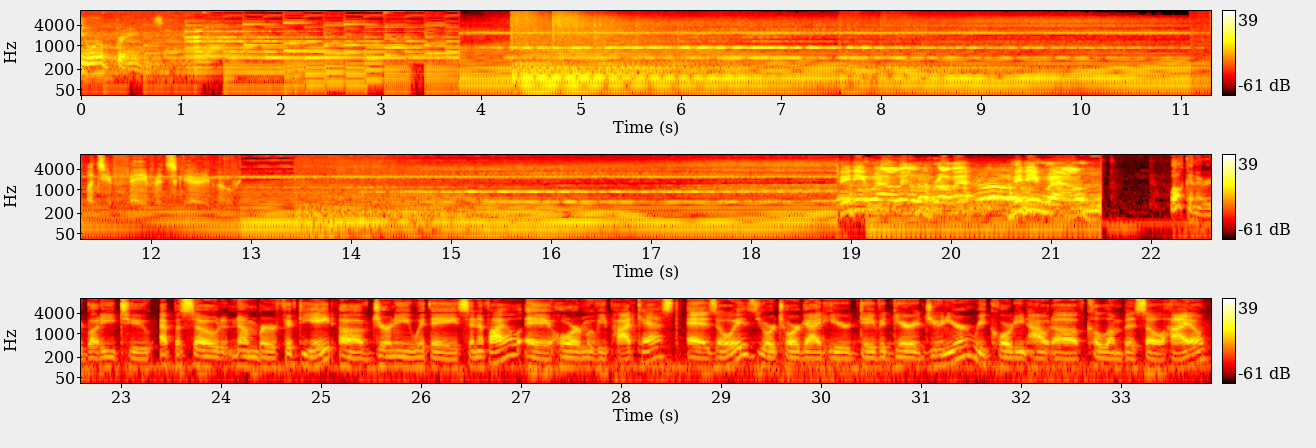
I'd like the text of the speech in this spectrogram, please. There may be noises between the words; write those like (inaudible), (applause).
Your brains episode number 58 of Journey with a Cinephile, a horror movie podcast. As always, your tour guide here, David Garrett Jr., recording out of Columbus, Ohio.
